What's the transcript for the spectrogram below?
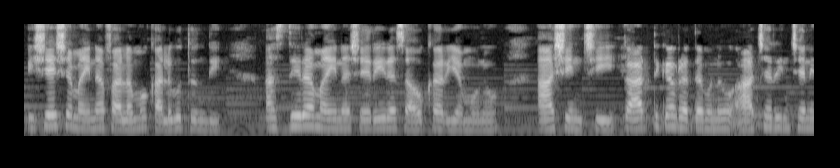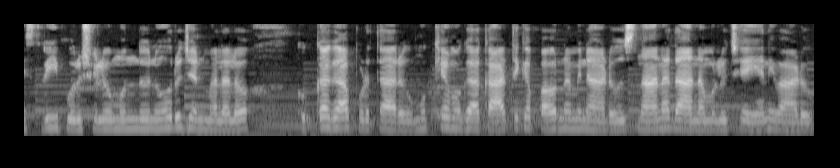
విశేషమైన ఫలము కలుగుతుంది. అస్థిరమైన శరీర సౌకర్యమును ఆశించి కార్తీక వ్రతమును ఆచరించని స్త్రీ పురుషులు ముందు నూరు జన్మలలో కుక్కగా పుడతారు. ముఖ్యముగా కార్తీక పౌర్ణమి నాడు స్నానదానములు చేయనివాడు.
